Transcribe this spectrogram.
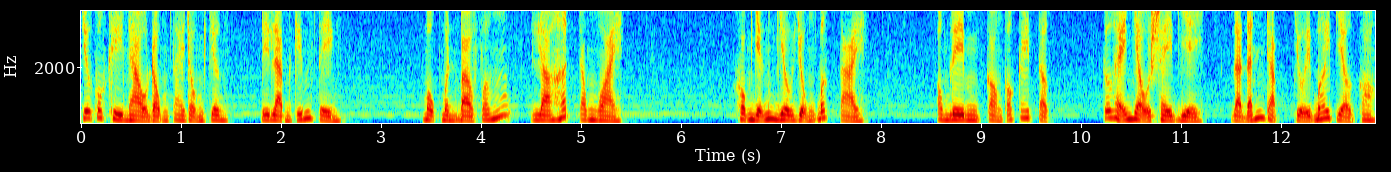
Chứ có khi nào động tay động chân Đi làm kiếm tiền. Một mình bà Phấn lo hết trong ngoài. Không những vô dụng bất tài, Ông Liêm còn có cái tật, Cứ hãy nhậu say về Là đánh đập chửi bới vợ con.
